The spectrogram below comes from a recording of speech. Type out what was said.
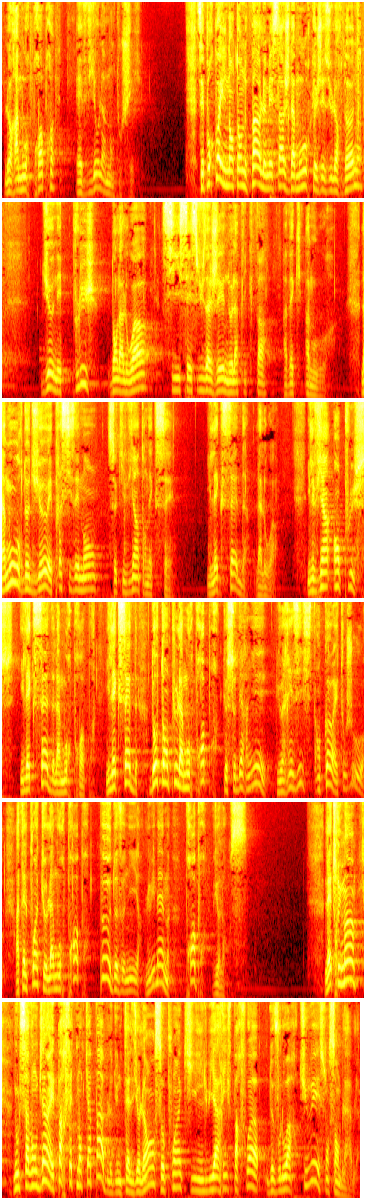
Leur amour propre est violemment touché. C'est pourquoi ils n'entendent pas le message d'amour que Jésus leur donne. Dieu n'est plus dans la loi si ses usagers ne l'appliquent pas avec amour. L'amour de Dieu est précisément ce qui vient en excès. Il excède la loi. Il vient en plus, il excède l'amour propre. Il excède d'autant plus l'amour propre que ce dernier lui résiste encore et toujours, à tel point que l'amour propre peut devenir lui-même propre violence. L'être humain, nous le savons bien, est parfaitement capable d'une telle violence au point qu'il lui arrive parfois de vouloir tuer son semblable.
